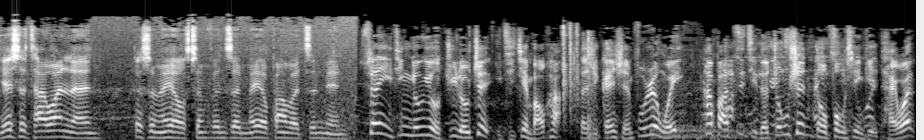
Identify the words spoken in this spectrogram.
也是台湾人，都是没有身份证，没有办法证明。虽然已经拥有居留证以及健保卡，但是甘神父认为，他把自己的终身都奉献给台湾，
